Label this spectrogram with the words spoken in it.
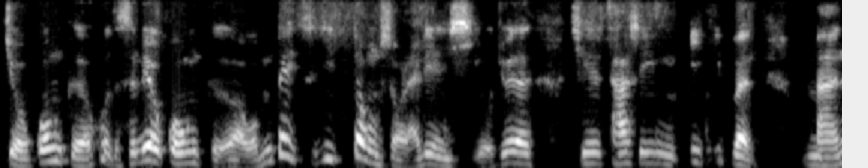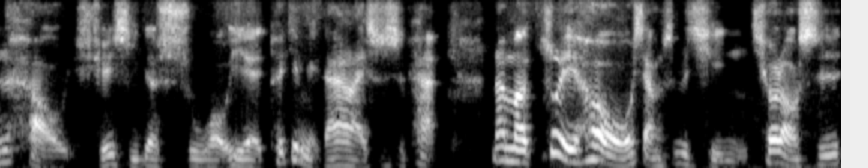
九宫格或者是六宫格，我们对实际动手来练习，我觉得其实它是一一一本蛮好学习的书哦，也推荐给大家来试试看。那么最后，我想是不是请邱老师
